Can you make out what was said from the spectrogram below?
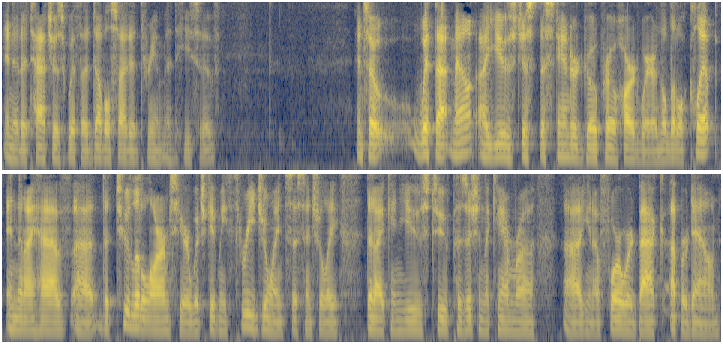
and it attaches with a double-sided 3M adhesive. And so with that mount, I use just the standard GoPro hardware, the little clip, and then I have uh, the two little arms here, which give me three joints essentially that I can use to position the camera, uh, you know, forward, back, up or down.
